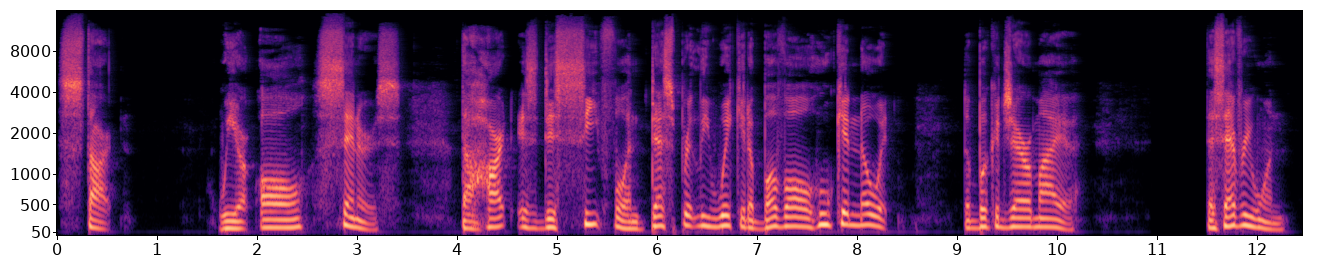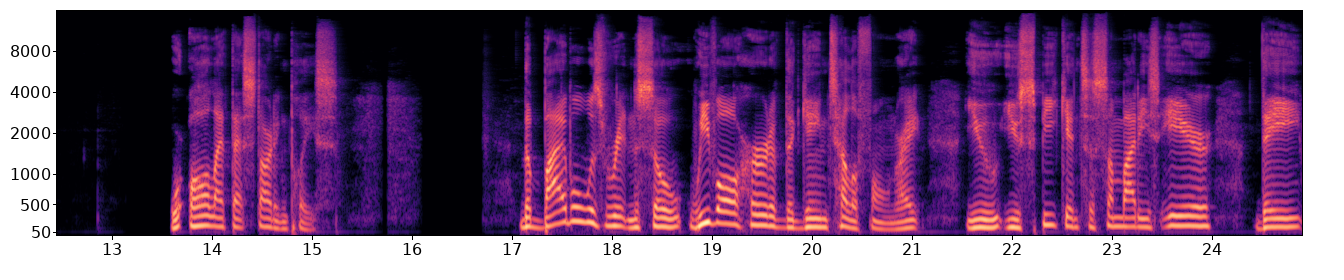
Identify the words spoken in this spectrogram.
start. We are all sinners. The heart is deceitful and desperately wicked. Above all, who can know it? The book of Jeremiah. That's everyone. We're all at that starting place. The Bible was written so we've all heard of the game telephone, right? You you speak into somebody's ear, they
